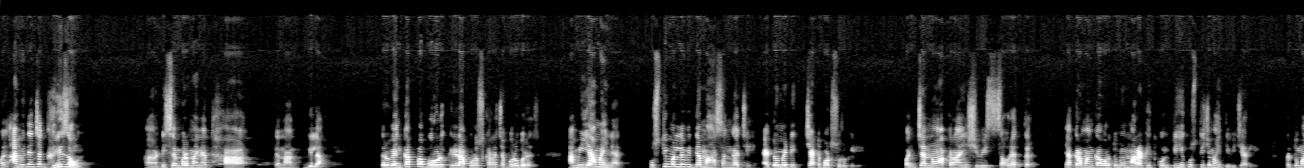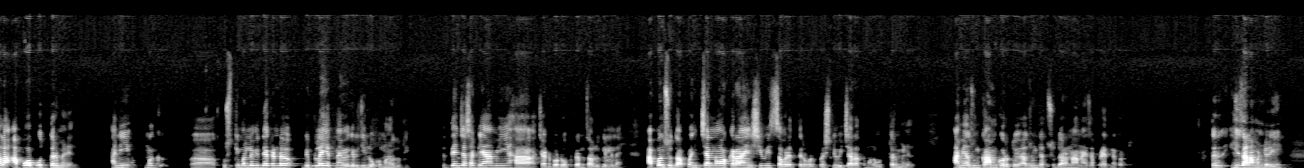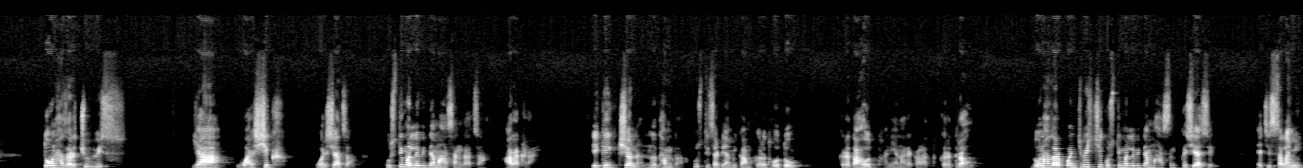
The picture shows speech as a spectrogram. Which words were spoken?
मग आम्ही त्यांच्या घरी जाऊन डिसेंबर महिन्यात हा त्यांना दिला. तर व्यंकप्पा बुरुड क्रीडा पुरस्काराच्या बरोबरच आम्ही या महिन्यात कुस्ती मल्लविद्या महासंघाचे ॲटोमॅटिक चॅटबॉट सुरू केले. पंच्याण्णव अकरा ऐंशी वीस चौऱ्याहत्तर या क्रमांकावर तुम्ही मराठीत कोणतीही कुस्तीची माहिती विचारली तर तुम्हाला आपोआप उत्तर मिळेल. आणि मग कुस्ती मल्लविद्याकडं रिप्लाय येत नाही वगैरे जी लोक म्हणत होती तर त्यांच्यासाठी आम्ही हा चॅटबॉट उपक्रम चालू केलेला आहे. आपण सुद्धा पंच्याण्णव अकरा ऐंशी वीस चौऱ्याहत्तरवर प्रश्न विचारा तुम्हाला उत्तर मिळेल. आम्ही अजून काम करतोय अजून त्यात सुधारणा आणायचा प्रयत्न करतो तर ही झाला मंडळी दोन हजार चोवीस. या वार्षिक वर्षाचा कुस्ती मल्लविद्या महासंघाचा आराखडा. एक एक क्षण न थांबता कुस्तीसाठी आम्ही काम करत होतो करत आहोत आणि येणाऱ्या काळात करत राहू. दोन हजार पंचवीसची कुस्ती मल्लविद्या महासंघ कशी असेल याची सलामी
